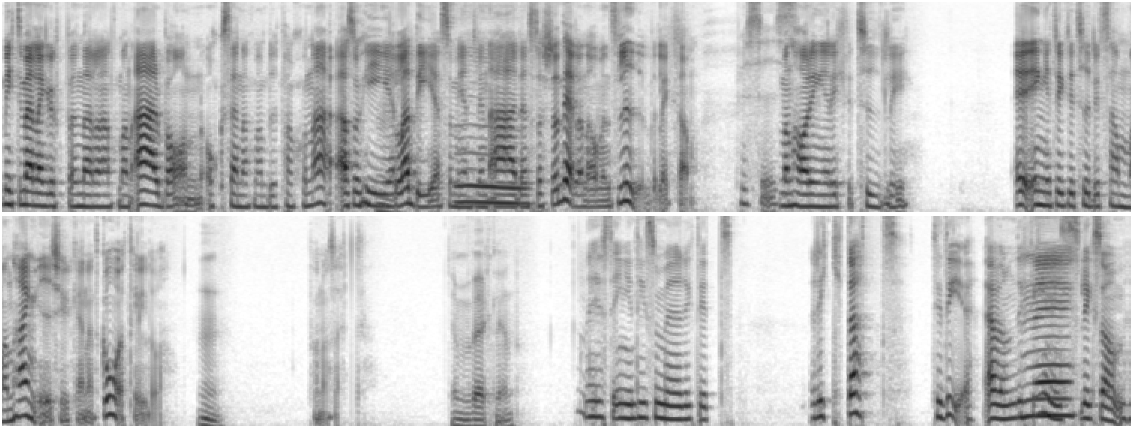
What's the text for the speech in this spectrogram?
mittemellan gruppen mellan att man är barn och sen att man blir pensionär. Alltså hela det som egentligen är den största delen av ens liv. Liksom. Precis. Man har ingen riktigt tydlig, inget riktigt tydligt sammanhang i kyrkan att gå till då. På något sätt. Ja men verkligen. Nej, just det, ingenting som är riktigt riktat till det. Även om det Nej. finns liksom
